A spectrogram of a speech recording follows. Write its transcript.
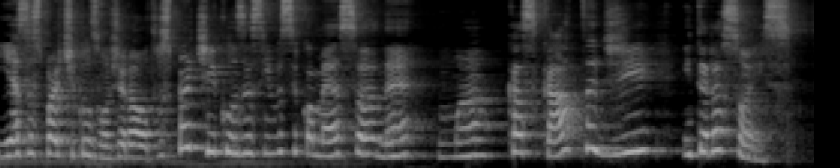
E essas partículas vão gerar outras partículas, e assim você começa né, uma cascata de interações.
